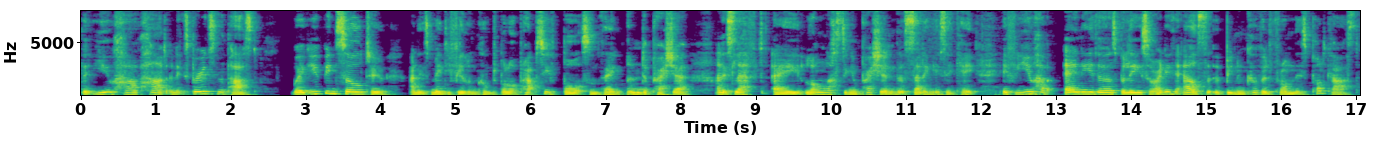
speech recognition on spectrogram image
that you have had an experience in the past where you've been sold to and it's made you feel uncomfortable, or perhaps you've bought something under pressure and it's left a long lasting impression that selling is icky. If you have any of those beliefs or anything else that have been uncovered from this podcast,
